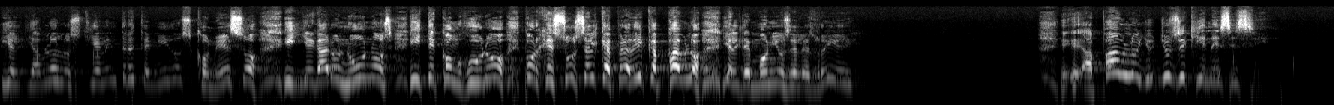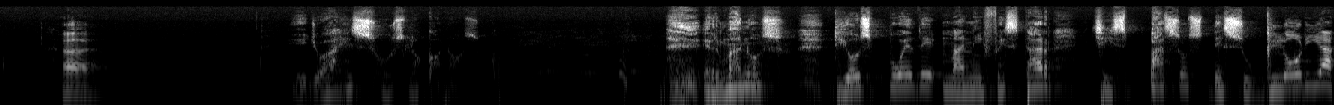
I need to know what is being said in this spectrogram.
Y el diablo los tiene entretenidos con eso. Y llegaron unos y te conjuró por Jesús el que predica Pablo. Y el demonio se les ríe. Eh, a Pablo, yo, sé quién es ese. Ah. Y yo a Jesús lo conozco. Hermanos, Dios puede manifestar chispazos de su gloria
